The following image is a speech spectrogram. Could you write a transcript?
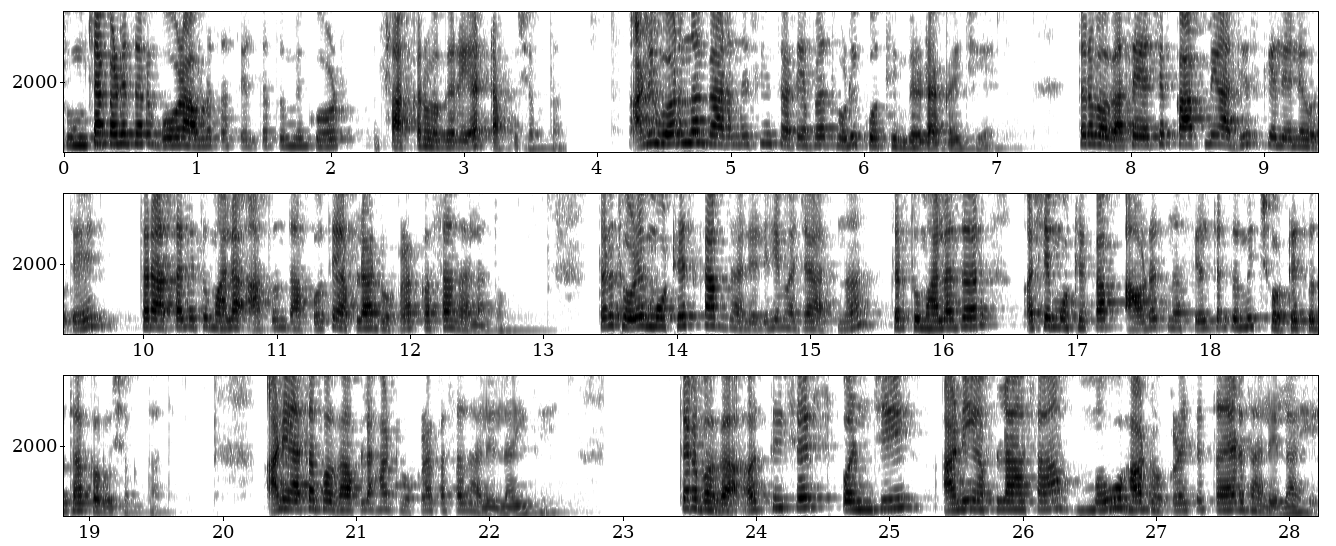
तुमच्याकडे जर गोड आवडत असेल तर तुम्ही गोड साखर वगैरे यात टाकू शकता. आणि वरनं गार्निशिंगसाठी आपल्याला थोडी कोथिंबीर टाकायची आहे. तर बघा आता याचे काप मी आधीच केलेले होते. तर आता मी तुम्हाला आतून दाखवते आपला ढोकळा कसा झाला तो. तर थोडे मोठेच काप झालेले हे माझ्या हातनं तर तुम्हाला जर असे मोठे काप आवडत नसेल तर तुम्ही छोटेसुद्धा करू शकतात. आणि आता बघा आपला हा ढोकळा कसा झालेला इथे. तर बघा अतिशय स्पंजी आणि आपला असा मऊ हा ढोकळा इथे तयार झालेला आहे.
